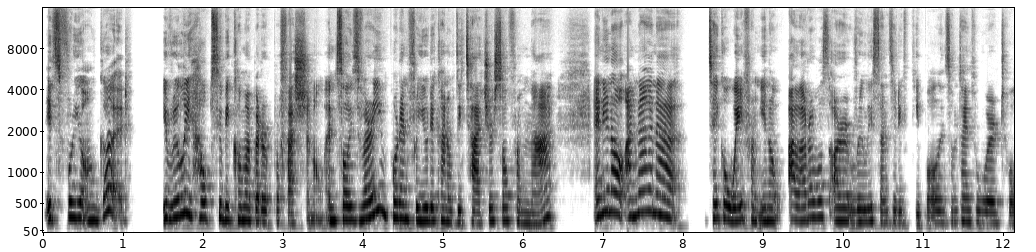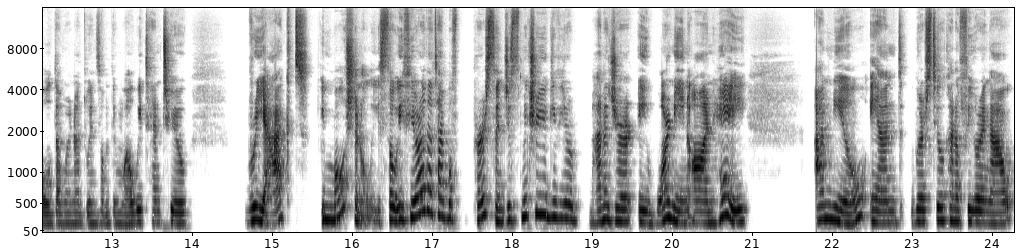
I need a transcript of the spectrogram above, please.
it's for your own good. It really helps you become a better professional. And so it's very important for you to kind of detach yourself from that. And, you know, I'm not going to take away from, you know, a lot of us are really sensitive people. And sometimes when we're told that we're not doing something well, we tend to react emotionally. So if you're the type of person, just make sure you give your manager a warning on, hey, I'm new and we're still kind of figuring out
